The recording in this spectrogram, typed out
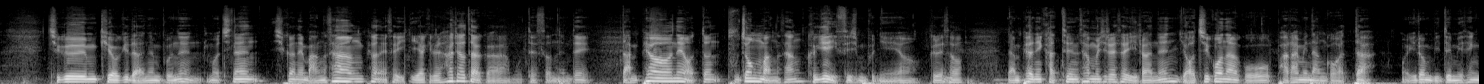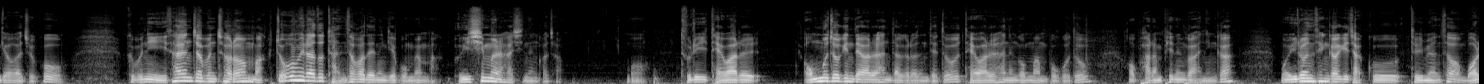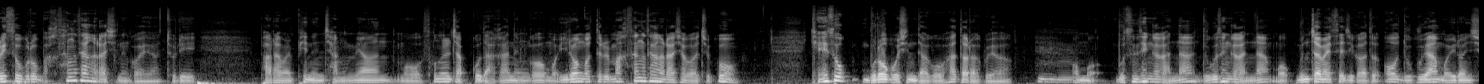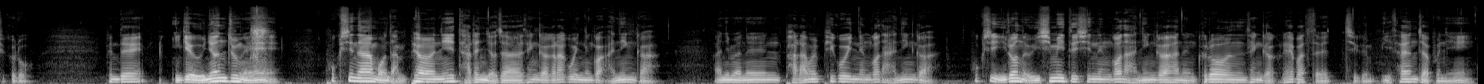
지금 기억이 나는 분은 뭐 지난 시간에 망상 편에서 이야기를 하려다가 못했었는데 남편의 어떤 부정 망상 그게 있으신 분이에요. 그래서 남편이 같은 사무실에서 일하는 여직원하고 바람이 난 것 같다. 뭐 이런 믿음이 생겨가지고 그분이 이 사연자분처럼 막 조금이라도 단서가 되는 게 보면 막 의심을 하시는 거죠. 뭐 둘이 대화를 업무적인 대화를 한다 그러는데도 대화를 하는 것만 보고도 어, 바람 피는 거 아닌가? 뭐 이런 생각이 자꾸 들면서 머릿속으로 막 상상을 하시는 거예요. 둘이 바람을 피는 장면, 뭐 손을 잡고 나가는 거, 뭐 이런 것들을 막 상상을 하셔가지고 계속 물어보신다고 하더라고요. 어, 뭐 무슨 생각 안 나? 누구 생각 안 나? 뭐 문자 메시지가 와도 어 누구야? 뭐 이런 식으로. 근데 이게 은연중에 혹시나 뭐 남편이 다른 여자 생각을 하고 있는 거 아닌가? 아니면은 바람을 피고 있는 건 아닌가? 혹시 이런 의심이 드시는 건 아닌가 하는 그런 생각을 해봤어요. 지금 이 사연자분이.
